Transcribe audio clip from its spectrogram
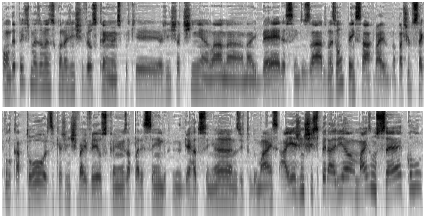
Bom, depende mais ou menos quando a gente vê os canhões, porque a gente já tinha lá na, na Ibéria sendo usados, mas vamos pensar, vai, a partir do século XIV, que a gente vai ver os canhões aparecendo na Guerra dos 100 Anos e tudo mais. Aí a gente esperaria mais um século,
